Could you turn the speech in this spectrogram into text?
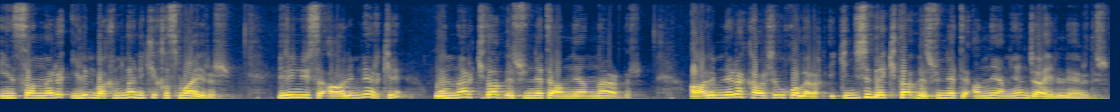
insanları ilim bakımından iki kısma ayırır. Birincisi alimler ki, onlar kitap ve sünneti anlayanlardır. Alimlere karşılık olarak ikincisi de kitap ve sünneti anlayamayan cahillerdir.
